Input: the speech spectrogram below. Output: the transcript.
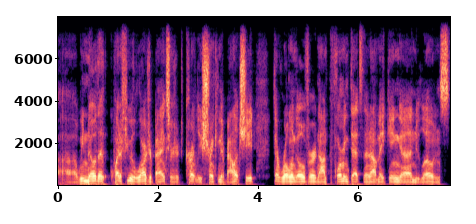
Uh, we know that quite a few of the larger banks are currently shrinking their balance sheet. They're rolling over non-performing debts. They're not making uh, new loans.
